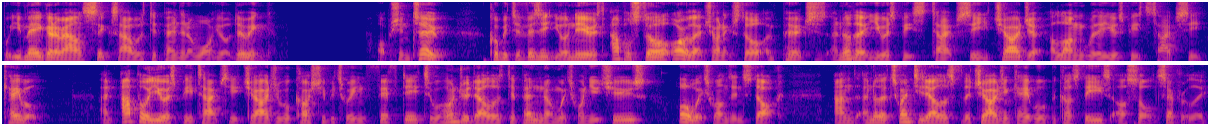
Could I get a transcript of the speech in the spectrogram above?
but you may get around 6 hours depending on what you're doing. Option 2 could be to visit your nearest Apple store or electronics store and purchase another USB Type-C charger along with a USB Type-C cable. An Apple USB Type-C charger will cost you between 50 to $100 depending on which one you choose or which one's in stock, and another $20 for the charging cable because these are sold separately.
